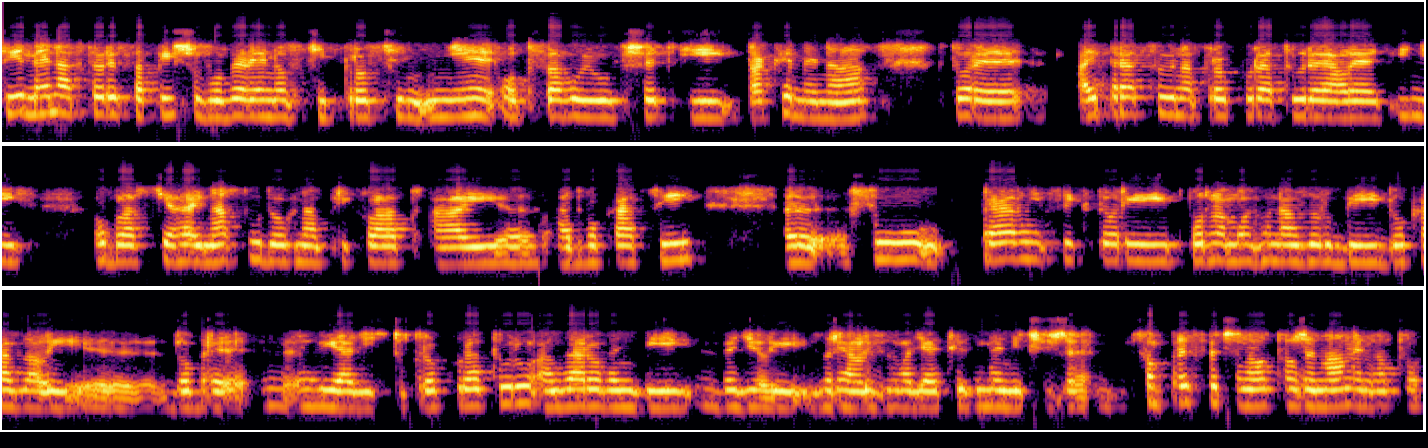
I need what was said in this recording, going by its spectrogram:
tie mená, ktoré sa píšu vo verejnosti, proste neobsahujú všetky také mená, ktoré aj pracujú na prokuratúre, ale aj v iných oblastiach, aj na súdoch napríklad, aj e, advokácii. E, sú právnici, ktorí podľa môjho názoru by dokázali e, dobre riadiť tú prokuratúru a zároveň by vedeli zrealizovať aj tie zmeny. Čiže som presvedčená o tom, že máme na to,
